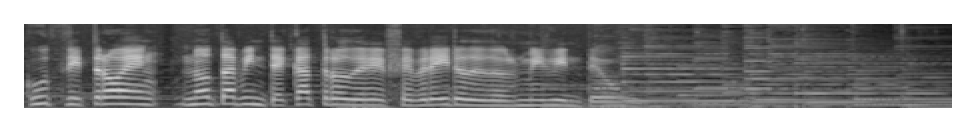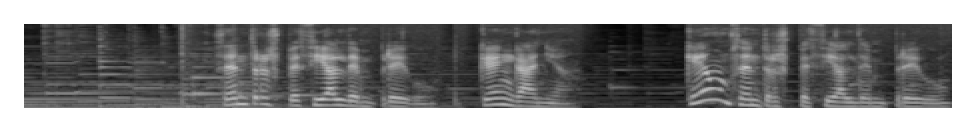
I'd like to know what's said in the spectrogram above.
CUT Citroën nota 24 de febreiro de 2021. Centro Especial de Emprego. Que engaña. Que é un Centro Especial de Emprego?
